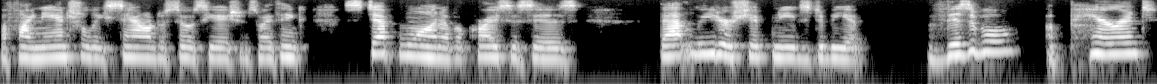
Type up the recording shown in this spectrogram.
a financially sound association. So I think step one of a crisis is that leadership needs to be a visible, apparent,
